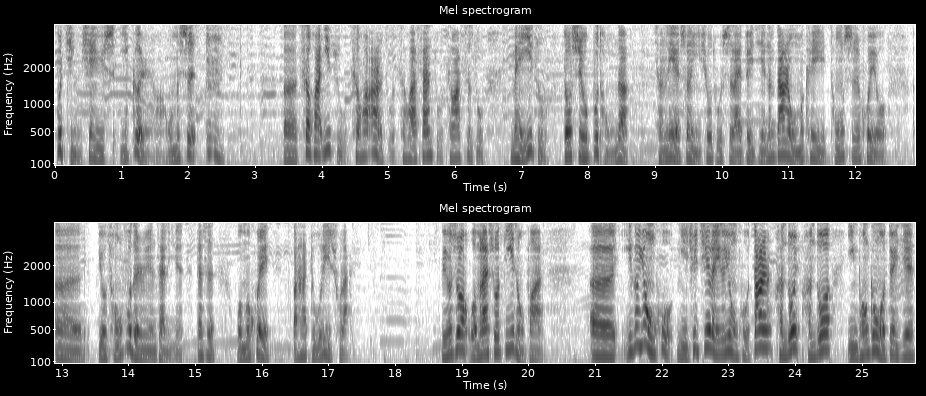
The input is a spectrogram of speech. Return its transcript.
不仅限于是一个人啊，我们是，呃，策划一组、策划二组、策划三组、策划四组，每一组都是由不同的陈列、摄影、修图师来对接。那么当然，我们可以同时会有，呃，有重复的人员在里面，但是我们会把它独立出来。比如说，我们来说第一种方案。呃，一个用户，你去接了一个用户，当然很多很多影棚跟我对接，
